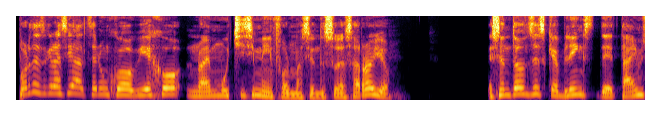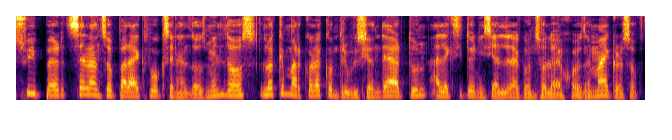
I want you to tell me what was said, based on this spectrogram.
Por desgracia, al ser un juego viejo, no hay muchísima información de su desarrollo. Es entonces que Blinks de Time Sweeper se lanzó para Xbox en el 2002, lo que marcó la contribución de Artun al éxito inicial de la consola de juegos de Microsoft.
